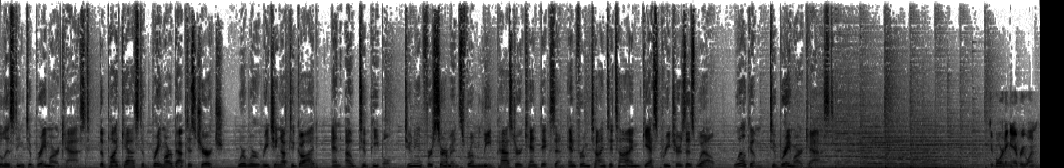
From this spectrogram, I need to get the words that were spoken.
listening to Braemar Cast, the podcast of Braemar Baptist Church, where we're reaching up to God and out to people. Tune in for sermons from lead pastor Kent Dixon and from time to time guest preachers as well. Welcome to Braemar Cast. Good morning, everyone.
